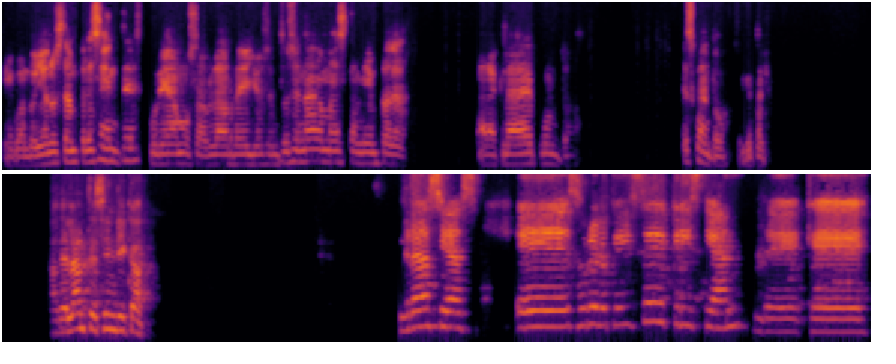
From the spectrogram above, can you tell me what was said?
que cuando ya no están presentes pudiéramos hablar de ellos. Entonces nada más también para, para aclarar el punto. Es cuanto, secretario. Adelante, síndica. Gracias. Eh, sobre lo que dice Cristian, de que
